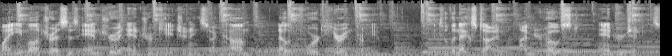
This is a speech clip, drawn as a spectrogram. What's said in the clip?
My email address is andrew at andrewkjennings.com, and I look forward to hearing from you. Until the next time, I'm your host, Andrew Jennings.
